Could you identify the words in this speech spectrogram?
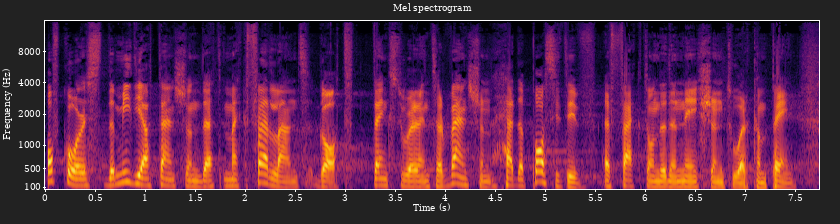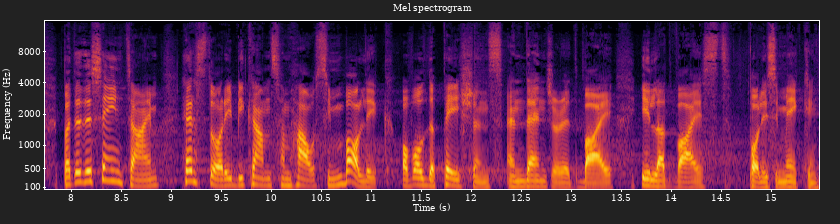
Of course, the media attention that McFarland got thanks to her intervention, had a positive effect on the donation to her campaign. But at the same time, her story becomes somehow symbolic of all the patients endangered by ill advised policymaking.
